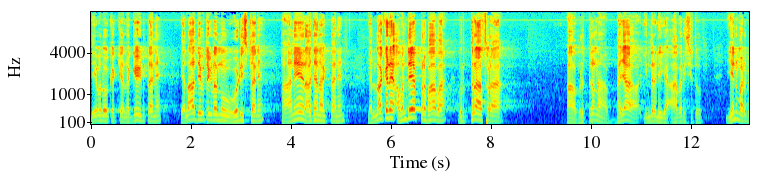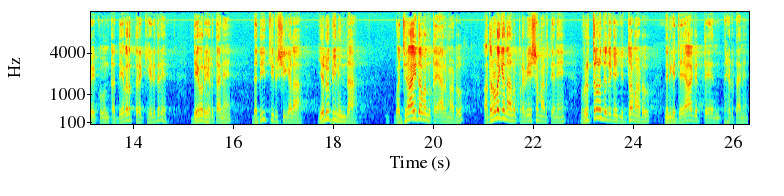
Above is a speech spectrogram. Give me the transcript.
ದೇವಲೋಕಕ್ಕೆ ಲಗ್ಗೆ ಇಡ್ತಾನೆ, ಎಲ್ಲ ದೇವತೆಗಳನ್ನು ಓಡಿಸ್ತಾನೆ, ತಾನೇ ರಾಜನಾಗ್ತಾನೆ. ಎಲ್ಲ ಕಡೆ ಅವಂದೇ ಪ್ರಭಾವ ವೃತ್ರಾಸುರ ಆ ವೃತ್ರನ ಭಯ ಇಂದ್ರನಿಗೆ ಆವರಿಸಿತು. ಏನು ಮಾಡಬೇಕು ಅಂತ ದೇವರ ಹತ್ರ ಕೇಳಿದರೆ ದೇವರು ಹೇಳ್ತಾನೆ ದದೀಚಿ ಋಷಿಗಳ ಎಲುಬಿನಿಂದ ವಜ್ರಾಯುಧವನ್ನು ತಯಾರು ಮಾಡು. ಅದರೊಳಗೆ ನಾನು ಪ್ರವೇಶ ಮಾಡ್ತೇನೆ. ವೃತ್ರನ ಜೊತೆಗೆ ಯುದ್ಧ ಮಾಡು. ನಿನಗೆ ಜಯ ಆಗುತ್ತೆ ಅಂತ ಹೇಳ್ತಾನೆ.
